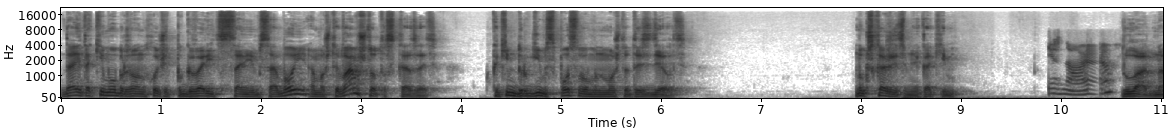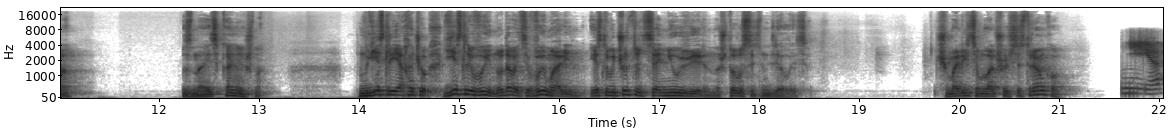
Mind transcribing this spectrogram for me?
да, и таким образом он хочет поговорить с самим собой, а может и вам что-то сказать, каким другим способом он может это сделать? Ну-ка скажите мне, каким? Не знаю. Ладно. Знаете, конечно. Ну, если я хочу... Если вы... Ну, давайте, вы, Марин, если вы чувствуете себя неуверенно, что вы с этим делаете? Чморите младшую сестренку? Нет,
